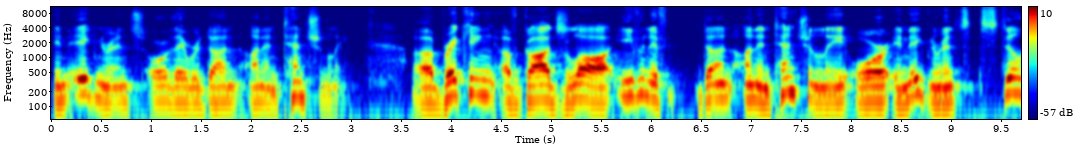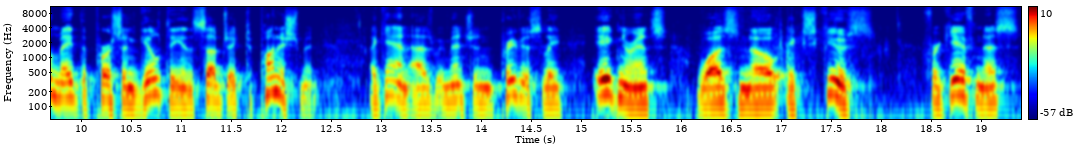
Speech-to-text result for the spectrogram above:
in ignorance or they were done unintentionally. Uh, breaking of God's law, even if done unintentionally or in ignorance, still made the person guilty and subject to punishment. Again, as we mentioned previously, ignorance was no excuse. Forgiveness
